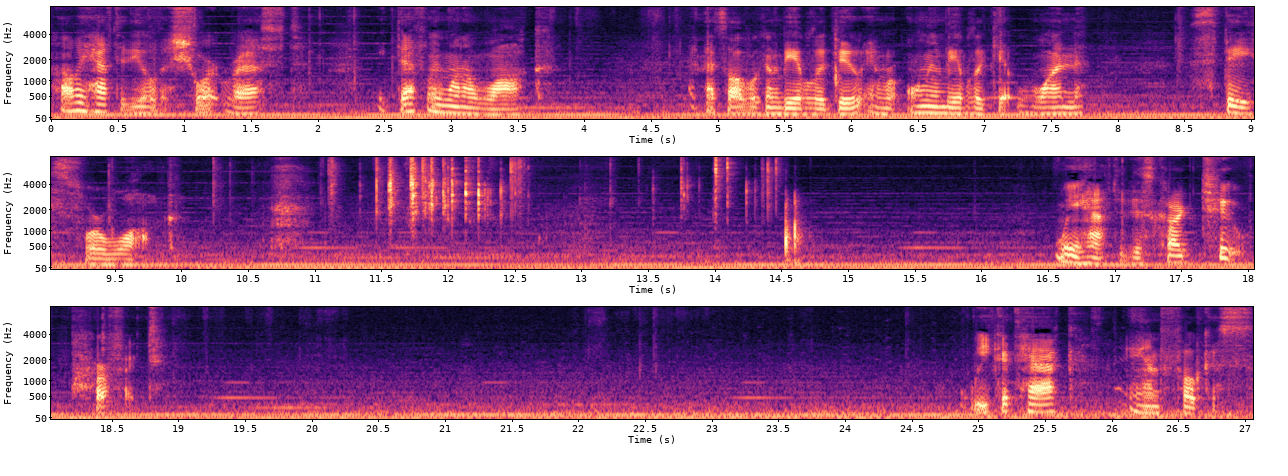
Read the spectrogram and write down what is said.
probably have to deal with a short rest. We definitely want to walk. And that's all we're going to be able to do. And we're only going to be able to get one space for walk. We have to discard two. Perfect. Weak attack and focus.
